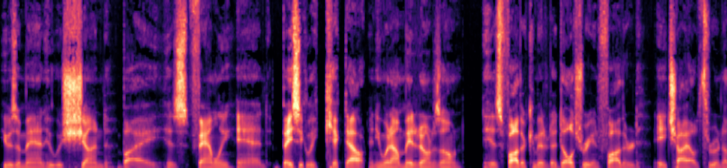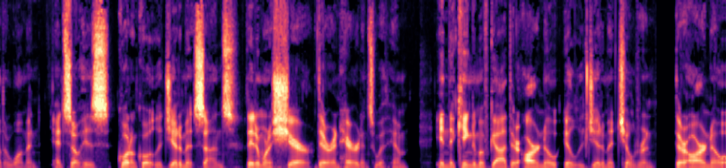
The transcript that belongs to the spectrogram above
He was a man who was shunned by his family and basically kicked out, and he went out and made it on his own his father committed adultery and fathered a child through another woman. And so his quote unquote legitimate sons, they didn't want to share their inheritance with him. In the kingdom of God, there are no illegitimate children. There are no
